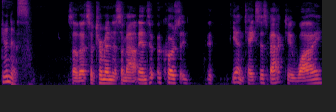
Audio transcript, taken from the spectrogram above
goodness! So that's a tremendous amount, and of course, it, it again takes us back to why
